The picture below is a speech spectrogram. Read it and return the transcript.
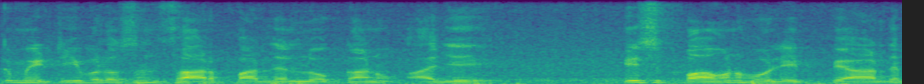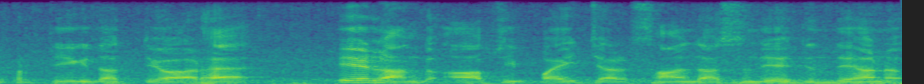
ਕਮੇਟੀ ਵੱਲੋਂ ਸੰਸਾਰ ਭਰ ਦੇ ਲੋਕਾਂ ਨੂੰ ਅਜੇ ਇਸ ਪਾਵਨ ਹੋਲੀ ਪਿਆਰ ਦੇ ਪ੍ਰਤੀਕ ਦਾ ਤਿਉਹਾਰ ਹੈ। ਇਹ ਰੰਗ ਆਪਸੀ ਭਾਈਚਾਰਕ ਸਾਂਝ ਦਾ ਸੰਦੇਸ਼ ਦਿੰਦੇ ਹਨ।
